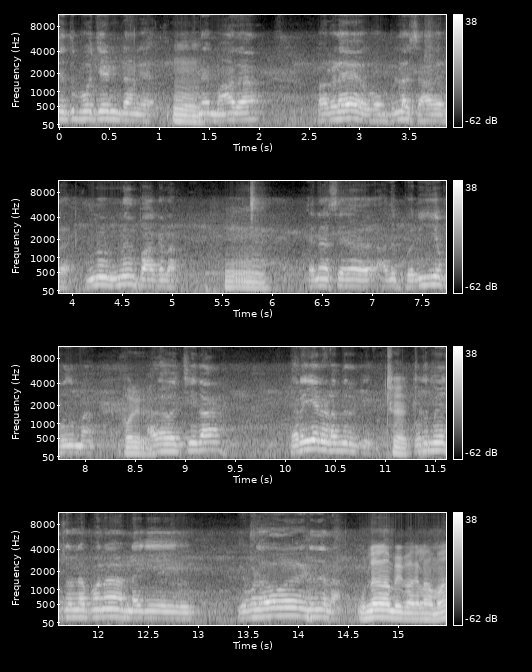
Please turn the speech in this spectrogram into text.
செத்து போச்சேன்ட்டாங்க. மாதா பகலே உன் பிள்ளை சாகலை. இன்னும் இன்னும் பார்க்கலாம் ம் ஏன்னா அது பெரிய புதுமை. அதை வச்சு தான் நிறைய நடந்திருக்கு. புதுமையை சொல்ல போனால் அன்னைக்கு எவ்வளோ எழுதலாம். உள்ளெல்லாம் போய் பார்க்கலாமா?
